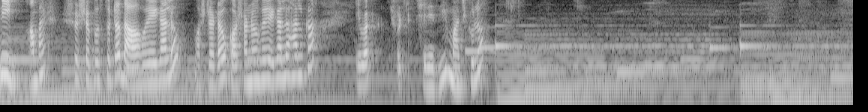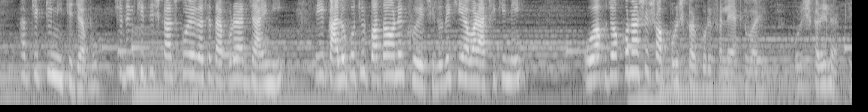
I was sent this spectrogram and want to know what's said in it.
নিন, আমার সর্ষে পোস্তটা দেওয়া হয়ে গেল, মশলাটাও কষানো হয়ে গেল হালকা। এবার ছেড়ে দিই মাছগুলো। ভাবছি একটু নিচে যাব। সেদিন খিতিস কাজ করে গেছে, তারপরে আর যাইনি এই কালো কচুর পাতা অনেক হয়েছিল, দেখি আবার আছে কি নেই। ও যখন আসে, সব পরিষ্কার করে ফেলে একেবারে, পরিষ্কারই লাগবে।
